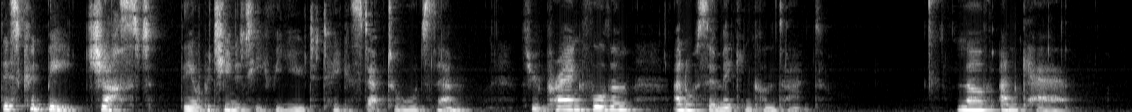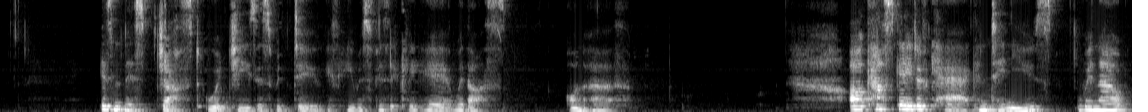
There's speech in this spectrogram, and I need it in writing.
This could be just the opportunity for you to take a step towards them through praying for them and also making contact. Love and care. Isn't this just what Jesus would do if he was physically here with us on earth? Our cascade of care continues we're now,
